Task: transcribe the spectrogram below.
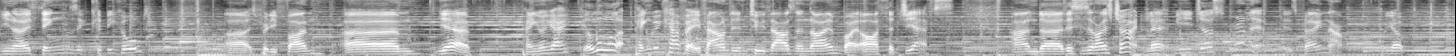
you know, things it could be called. Uh, it's pretty fun. Um, yeah, Penguin, Ga- Penguin Cafe, founded in 2009 by Arthur Jeffes. And uh, this is a nice track. Let me just run it. It's playing now. Here we go.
